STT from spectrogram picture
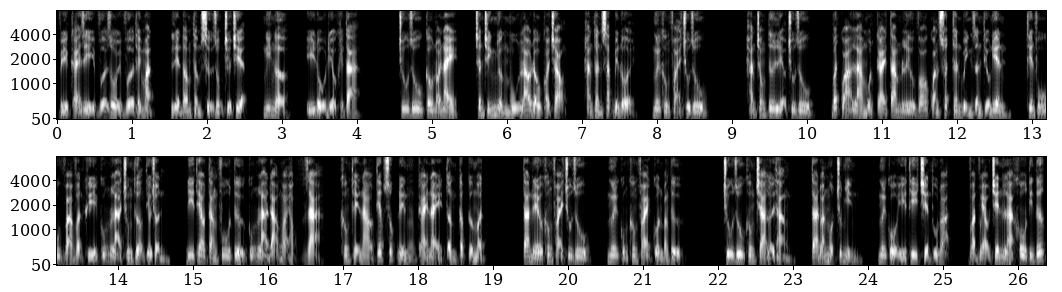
vì cái gì vừa rồi vừa thấy mặt, liền âm thầm sử dụng chữ triện, nghi ngờ, ý đồ điều khiển ta. Chu du câu nói này, chân chính nhường mù lao đầu coi trọng, hắn thần sắc biến đổi, ngươi không phải chu du hắn trong tư liệu chu du, bất quá là một cái tam lưu võ quán xuất thân bình dân thiếu niên, thiên phú và vận khí cũng là trung thượng tiêu chuẩn, đi theo tàng phu tử cũng là đạo ngoại học giả, không thể nào tiếp xúc đến cái này tầng cấp cơ mật. Ta nếu không phải chu du, ngươi cũng không phải côn bằng tử. Chu du không trả lời thẳng, ta đoán một chút nhìn, ngươi cố ý thi triển thủ đoạn, vặn vẹo trên lá khô tin tức,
